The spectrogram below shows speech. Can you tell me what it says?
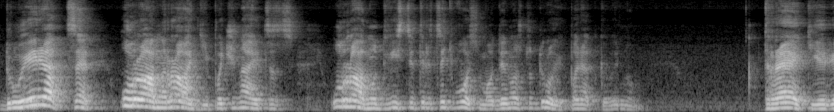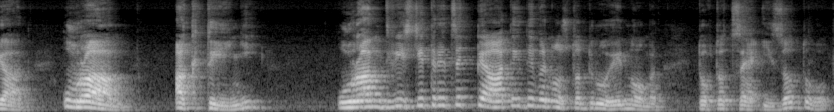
Другий ряд це уран радій, починається з урану 238, 92 порядковий номер. Третій ряд уран актиній, уран 235, 92 номер. Тобто це ізотоп.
